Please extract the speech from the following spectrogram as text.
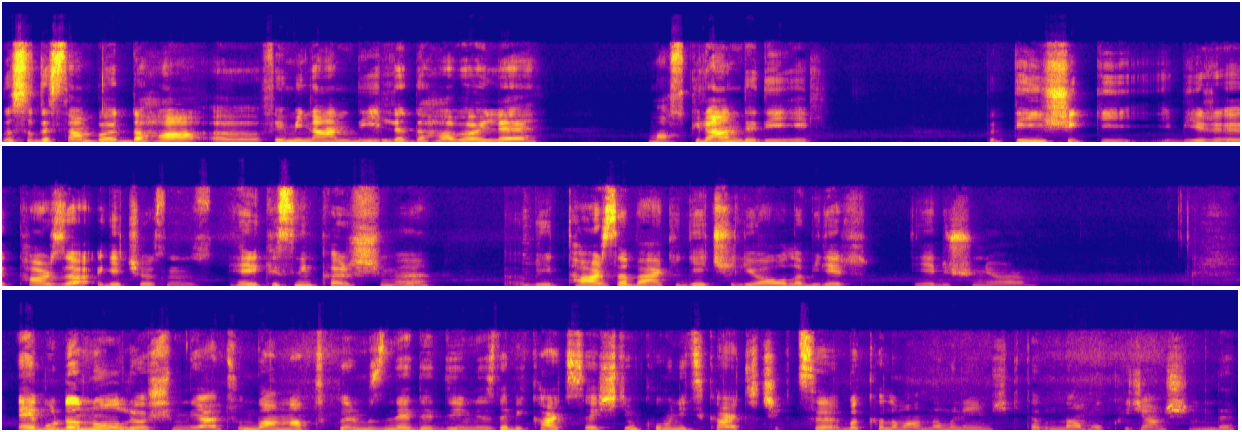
Nasıl desem böyle daha e, feminen değil de daha böyle maskülen de değil. Böyle değişik bir e, tarza geçiyorsunuz. Her ikisinin karışımı bir tarza belki geçiliyor olabilir diye düşünüyorum. E burada ne oluyor şimdi? Yani tüm bu anlattıklarımız ne dediğimizde bir kart seçtim. Community kartı çıktı. Bakalım anlamı neymiş kitabından okuyacağım şimdi.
